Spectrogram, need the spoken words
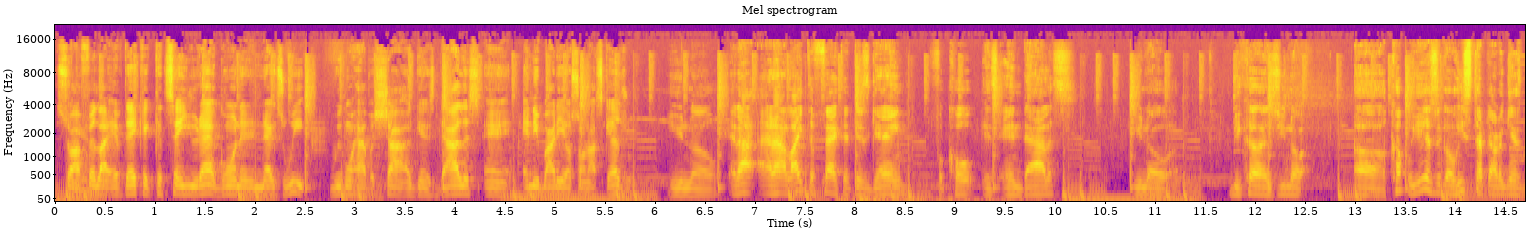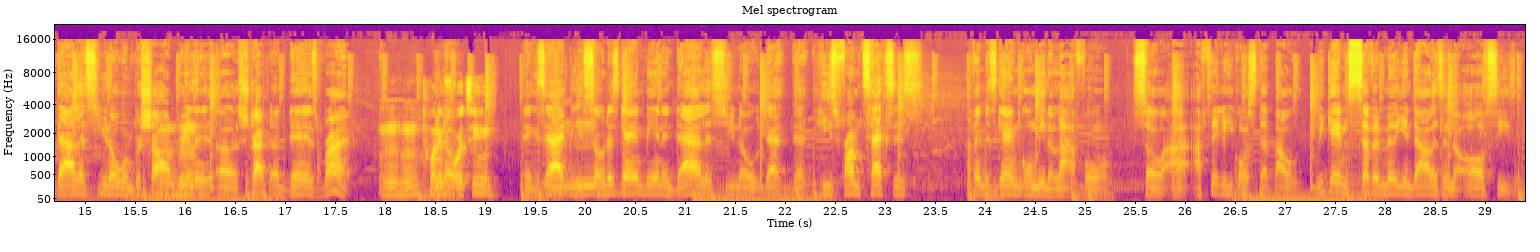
So I feel like if they could continue that going into next week, we're gonna have a shot against Dallas and anybody else on our schedule. You know, and I and I like the fact that this game for Colt is in Dallas. You know, because you know uh, a couple years ago he stepped out against Dallas. You know when Bashaud really uh, strapped up Dez Bryant. Mm-hmm. 2014. Exactly. So this game being in Dallas, you know that that he's from Texas. I think this game gonna mean a lot for him. So I, I figure he's gonna step out. We gave him seven million dollars in the off season.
